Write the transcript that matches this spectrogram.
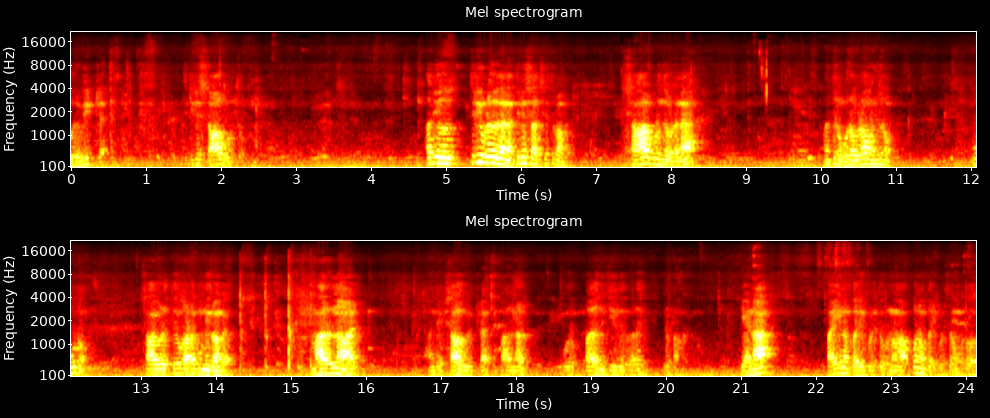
ஒரு வீட்டில் திடீர்னு சாவு கொடுத்துரும் அது திரும்பி விழுது தானே திரும்பி சாவு சேர்த்துருவாங்க. சாவு விழுந்த உடனே வந்துடும் உறவுலாம் வந்துடும் கூடும் சாவு எடுத்து அடக்கம் பண்ணிடுவாங்க. மறுநாள் அந்த சாவு வீட்டில் மறுநாள் ஒரு பதினஞ்சு இருபது வரை இருப்பாங்க. ஏன்னா பையனை பறி கொடுத்தவனோ அப்பனை பறி கொடுத்தவங்களோ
